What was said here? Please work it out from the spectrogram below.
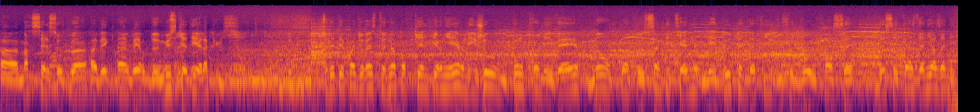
à Marcel Sopin avec un verre de muscadet à l'appui. Ce n'était pas du reste n'importe quelle dernière, les jaunes contre les verts, Nantes contre Saint-Étienne, les deux têtes d'affiche du football français de ces 15 dernières années.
